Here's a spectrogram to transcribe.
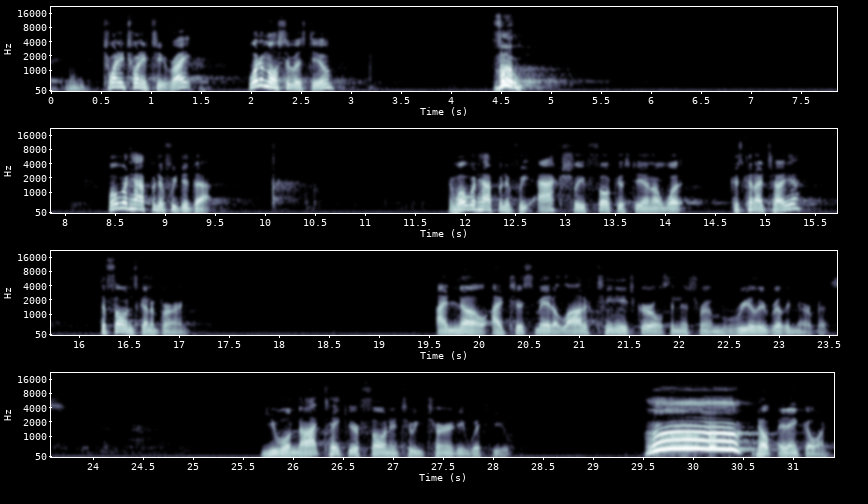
2022, right? What do most of us do? Boom! What would happen if we did that? And what would happen if we actually focused in on what, because can I tell you? The phone's going to burn. I know I just made a lot of teenage girls in this room really, really nervous. You will not take your phone into eternity with you. nope, it ain't going.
